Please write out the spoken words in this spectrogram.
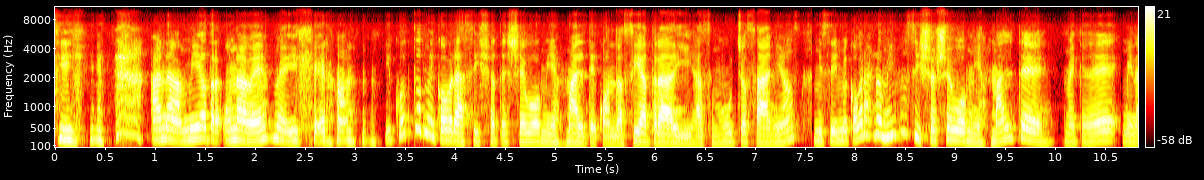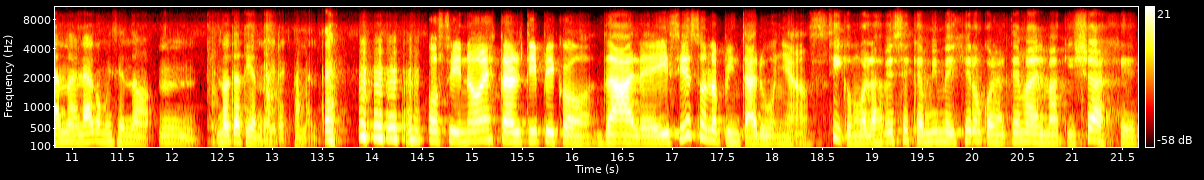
Sí, Ana, a mí otra, una vez me dijeron, ¿y cuánto me cobras si yo te llevo mi esmalte? Cuando hacía tradi hace muchos años, me dice, ¿y me cobras lo mismo si yo llevo mi esmalte? Me quedé mirándola como diciendo, mm, no te atiendo directamente. O si no, está el típico, dale, ¿y si es solo pintar uñas? Sí, como las veces que a mí me dijeron con el tema del maquillaje.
